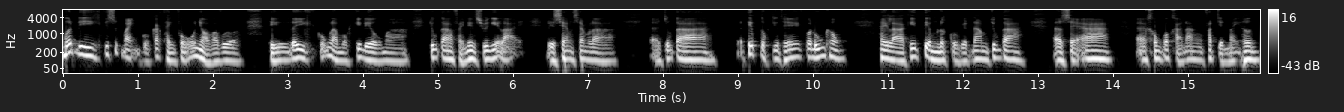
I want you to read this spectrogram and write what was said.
bớt đi cái sức mạnh của các thành phố nhỏ và vừa. Thì đây cũng là một cái điều mà chúng ta phải nên suy nghĩ lại để xem xem là ờ, chúng ta tiếp tục như thế có đúng không? Hay là cái tiềm lực của Việt Nam chúng ta ờ, sẽ không có khả năng phát triển mạnh hơn?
